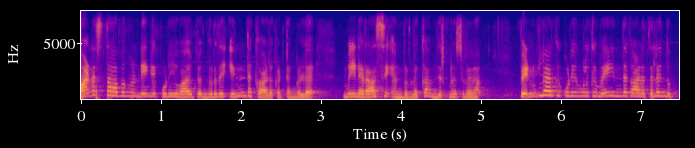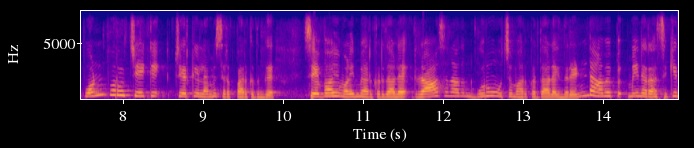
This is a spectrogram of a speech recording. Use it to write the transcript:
மனஸ்தாபங்கள் நீங்கக்கூடிய வாய்ப்புங்கிறது இந்த காலகட்டங்களில் மீனராசி அன்பர்களுக்கு அமைஞ்சிருக்குன்னு சொல்லலாம். பெண்களாக இருக்கக்கூடியவங்களுக்குமே இந்த காலத்தில் இந்த பொன்பொருள் சேர்க்கை சேர்க்கை எல்லாமே சிறப்பாக இருக்குதுங்க. செவ்வாயும் வலிமையாக இருக்கிறதால ராசநாதன் குருவும் உச்சமாக இருக்கிறதால இந்த ரெண்டு அமைப்பு மீன ராசிக்கு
